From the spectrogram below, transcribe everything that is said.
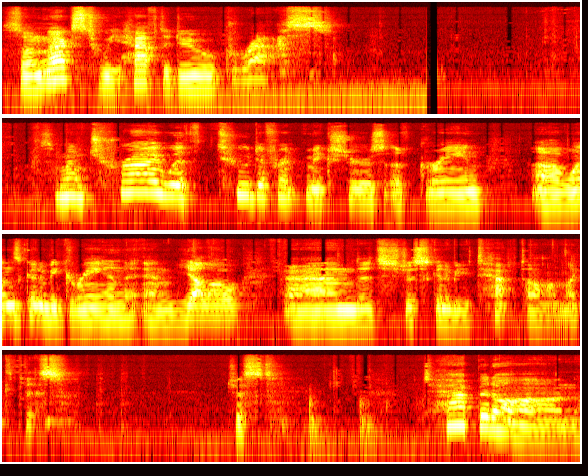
So next we have to do grass. So I'm going to try with two different mixtures of green. Uh, one's going to be green and yellow, and it's just going to be tapped on like this. Just tap it on.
